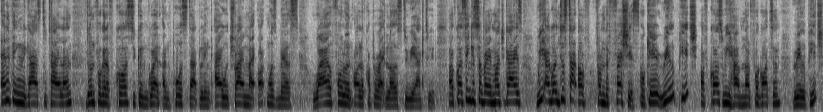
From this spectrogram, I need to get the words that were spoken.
anything in regards to Thailand. Don't forget, of course, you can go ahead and post that link. I will try my utmost best while following all the copyright laws to react to it. Of course, thank you so very much, guys. We are going to start off from the freshest, okay? Real Peach, of course, we have not forgotten Real Peach.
